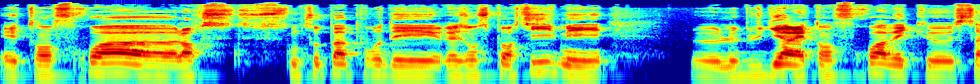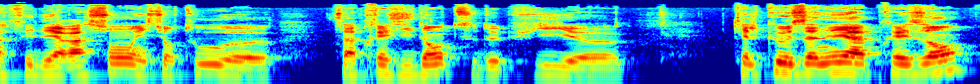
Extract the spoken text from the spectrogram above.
est en froid, alors ce ne sont pas pour des raisons sportives, mais le Bulgare est en froid avec sa fédération et surtout sa présidente depuis quelques années à présent.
